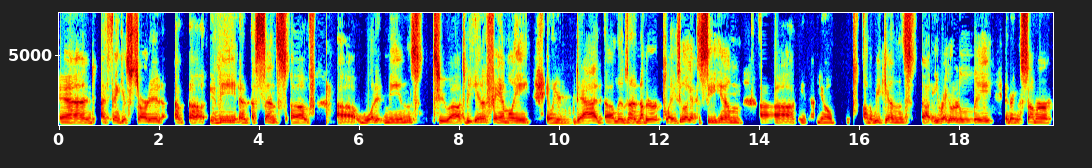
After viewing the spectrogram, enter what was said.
And I think it started uh, uh, in me a, a sense of uh, what it means to uh, to be in a family, and when your dad uh, lives in another place, even though I got to see him, uh, you know, on the weekends irregularly, and during the summer,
